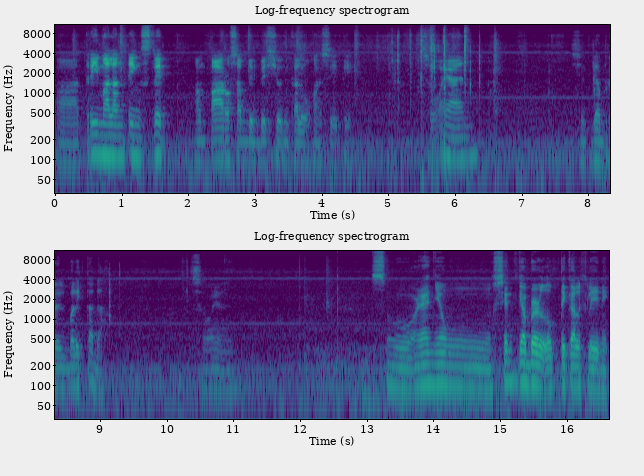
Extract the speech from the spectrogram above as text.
Ah, 3 Malanting Street, Amparo Subdivision, Caloocan City. So, ayan. St. Gabriel, baliktad ah. So, ayan. So, ayan yung St. Gabriel Optical Clinic.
